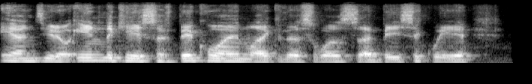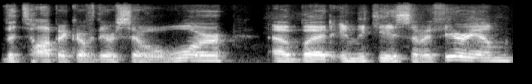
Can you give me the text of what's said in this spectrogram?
And you know, in the case of Bitcoin, like this was uh, basically the topic of their civil war. Uh, but in the case of Ethereum,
